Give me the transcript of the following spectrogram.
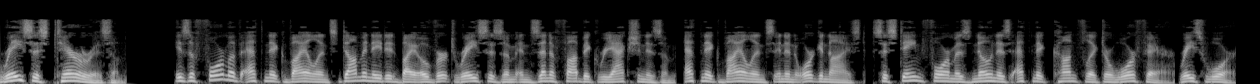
Racist terrorism is a form of ethnic violence dominated by overt racism and xenophobic reactionism. Ethnic violence in an organized, sustained form is known as ethnic conflict or warfare, race war,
